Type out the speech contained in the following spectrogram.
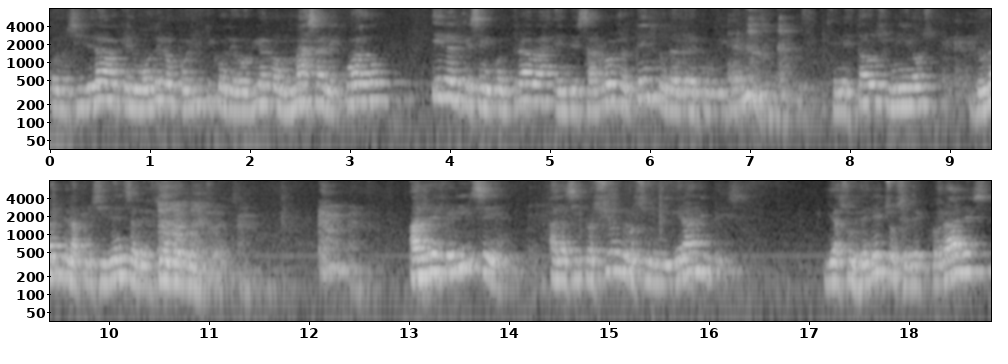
consideraba que el modelo político de gobierno más adecuado era el que se encontraba en desarrollo dentro del republicanismo en Estados Unidos durante la presidencia de Theodore Roosevelt. Al referirse a la situación de los inmigrantes y a sus derechos electorales,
